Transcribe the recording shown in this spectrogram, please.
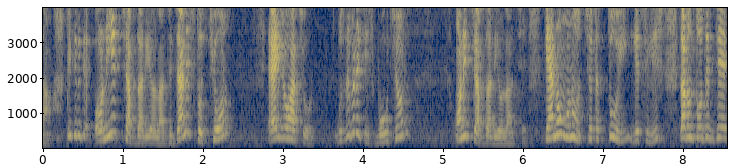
না, পৃথিবীতে অনেক চাপদারিওয়ালা আছে। জানিস তো চোর? এই লোহা চোর, বুঝতে পেরেছিস? বউ চোর? অনেক চাপদারিও আছে। কেন মনে হচ্ছে ওটা তুই গেছিলিস? কারণ তোদের যে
